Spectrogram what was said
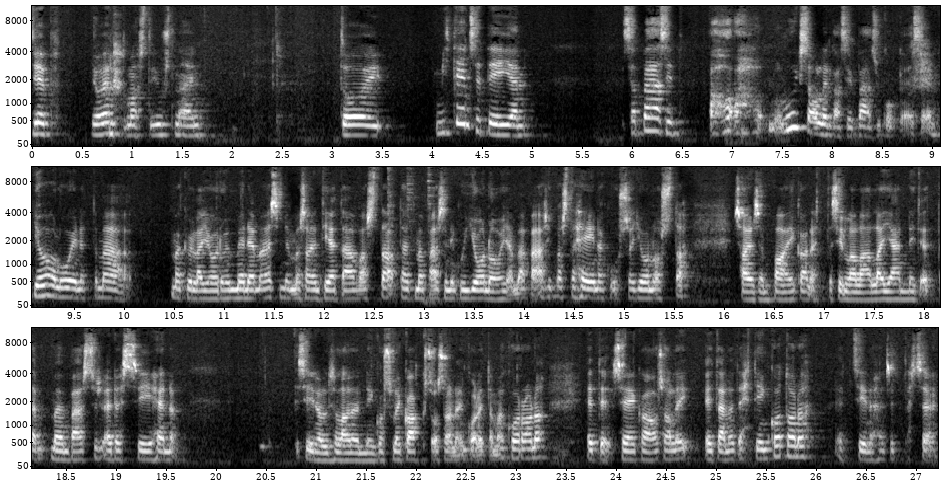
Jep, jo ehdottomasti just näin. Toi, miten se teidän, sä pääsit, luiksa ollenkaan siihen pääsykokeeseen? Joo, luin, että mä mä kyllä jouduin menemään sinne. Mä sain tietää vasta, tai että mä pääsin niin kuin jonoon ja mä pääsin vasta heinäkuussa jonosta. Sain sen paikan, että sillä lailla jännit, että mä en päässyt edes siihen. Siinä oli sellainen, niin kuin se oli kaksiosainen, kun oli tämä korona. Että se eka osa oli etänä tehtiin kotona. Että siinähän sitten se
